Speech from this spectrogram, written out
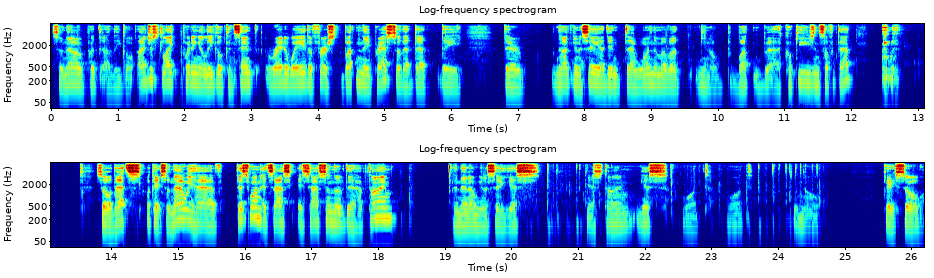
So now I put a legal I just like putting a legal consent right away the first button they press so that that they they're not going to say I didn't uh, warn them about you know button uh, cookies and stuff like that so that's okay so now we have this one. It's ask it's asking them if they have time. And then I'm going to say yes yes time yes want want to know. Okay so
